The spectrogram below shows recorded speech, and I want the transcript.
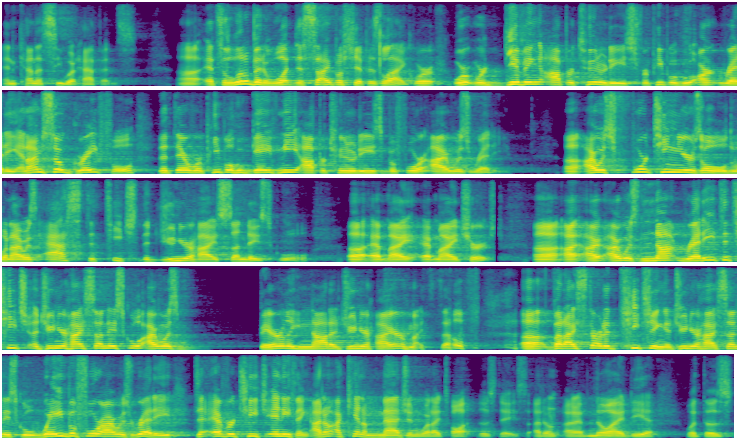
and kind of see what happens. Uh, it's a little bit of what discipleship is like. We're, we're, we're, giving opportunities for people who aren't ready. And I'm so grateful that there were people who gave me opportunities before I was ready. Uh, I was 14 years old when I was asked to teach the junior high Sunday school uh, at, my, at my church. Uh, I, I, was not ready to teach a junior high Sunday school. I was barely not a junior higher myself. Uh, but I started teaching a junior high Sunday school way before I was ready to ever teach anything. I, don't, I can't imagine what I taught those days. I, don't, I have no idea what those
